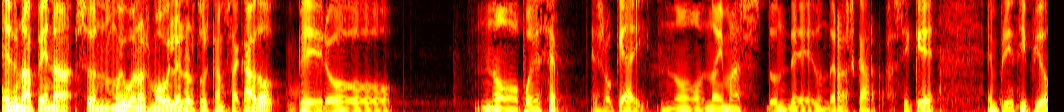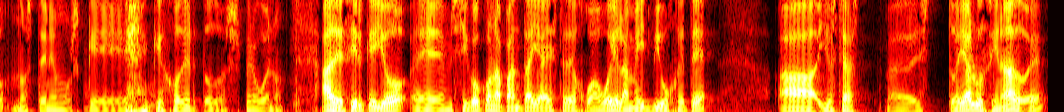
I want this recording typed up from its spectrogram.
es una pena, son muy buenos móviles los dos que han sacado, pero no puede ser. Es lo que hay, no, no hay más donde, donde rascar. Así que en principio nos tenemos que, joder todos. Pero bueno, a decir que yo eh, sigo con la pantalla este de Huawei, la MateView GT. Ah, y ostras, eh, estoy alucinado, ¿eh?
